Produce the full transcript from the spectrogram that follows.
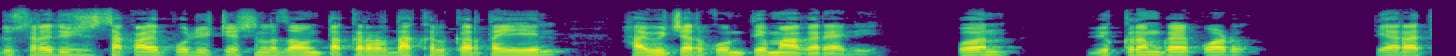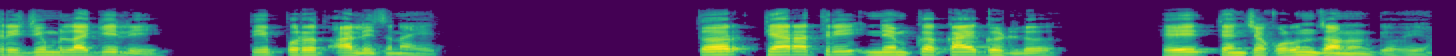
दुसऱ्या दिवशी सकाळी पोलीस स्टेशनला जाऊन तक्रार दाखल करता येईल हा विचार करून ते माघारी आले. पण विक्रम गायकवाड त्या रात्री जिमला गेले ते परत आलेच नाहीत. तर त्या रात्री नेमकं काय घडलं हे त्यांच्याकडून जाणून घेऊया.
